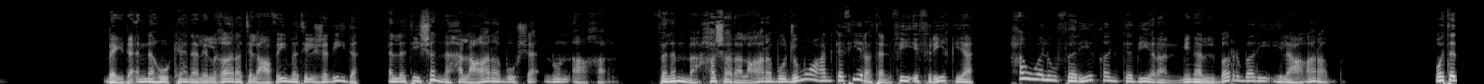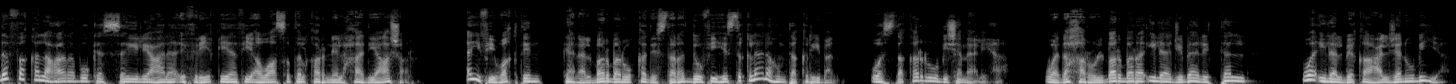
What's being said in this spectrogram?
بيد أنه كان للغارة العظيمة الجديدة التي شنها العرب شأن آخر. فلما حشر العرب جموعا كثيرة في إفريقيا حولوا فريقا كبيرا من البربر إلى عرب. وتدفق العرب كالسيل على إفريقيا في أواسط القرن الحادي عشر. أي في وقت كان البربر قد استردوا فيه استقلالهم تقريبا واستقروا بشمالها. ودحروا البربر إلى جبال التل وإلى البقاع الجنوبية.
